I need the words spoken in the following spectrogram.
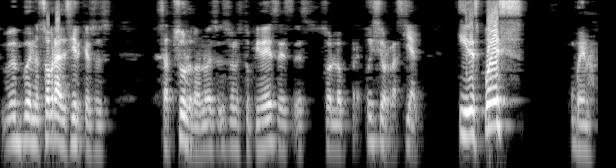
Bueno, sobra decir que eso es, es absurdo, ¿no? Es, es una estupidez, es, es solo prejuicio racial. Y después, bueno,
